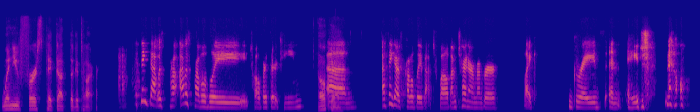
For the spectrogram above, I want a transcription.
when you first picked up the guitar? I think that was, pro- I was probably 12 or 13. Okay. Um, I think I was probably about 12. I'm trying to remember like grades and age now.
